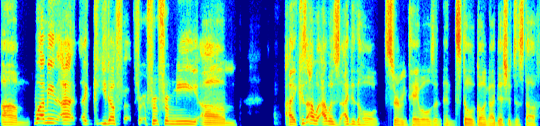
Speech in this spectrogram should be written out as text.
um well i mean uh like you know for for, for me um i because I, I was i did the whole serving tables and, and still going auditions and stuff.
